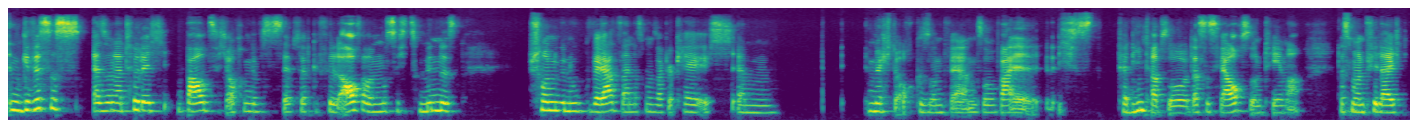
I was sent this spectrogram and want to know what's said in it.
ein gewisses, also natürlich baut sich auch ein gewisses Selbstwertgefühl auf, aber man muss sich zumindest schon genug wert sein, dass man sagt, okay, ich ähm, möchte auch gesund werden, so, weil ich es verdient habe. So, das ist ja auch so ein Thema, dass man vielleicht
